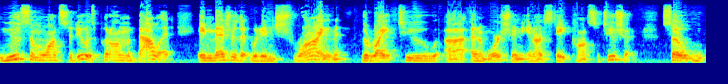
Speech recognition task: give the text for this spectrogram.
Newsom wants to do is put on the ballot a measure that would enshrine the right to uh, an abortion in our state constitution. So,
